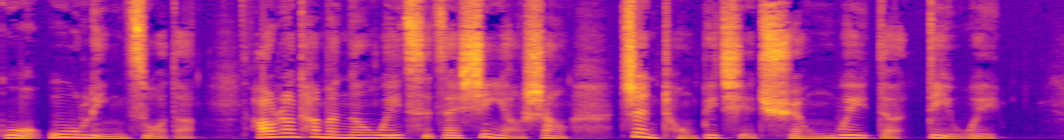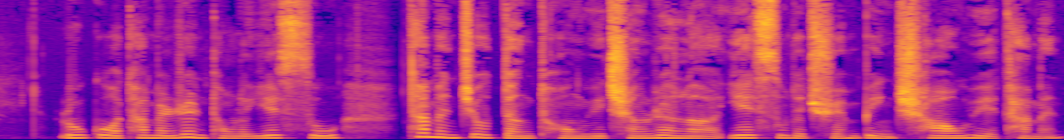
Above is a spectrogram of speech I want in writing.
过巫灵做的，好让他们能维持在信仰上正统并且权威的地位。如果他们认同了耶稣，他们就等同于承认了耶稣的权柄超越他们，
